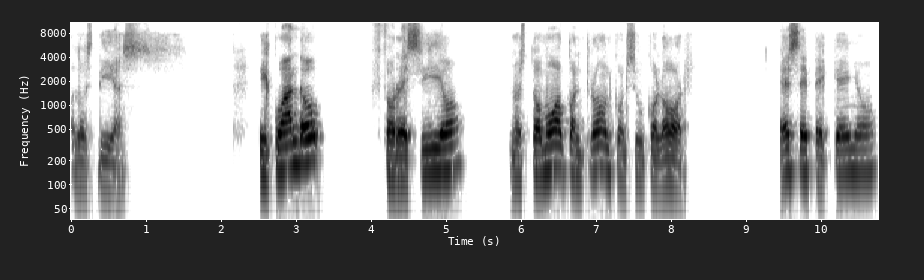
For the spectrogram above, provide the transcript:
los días. Y cuando floreció, nos tomó control con su color ese pequeño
